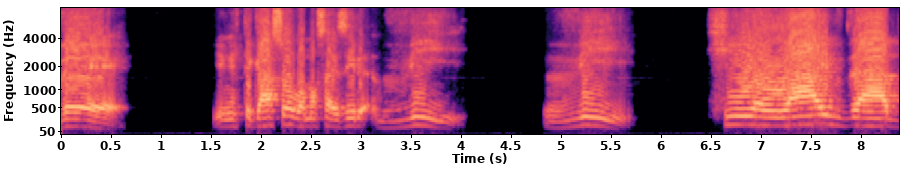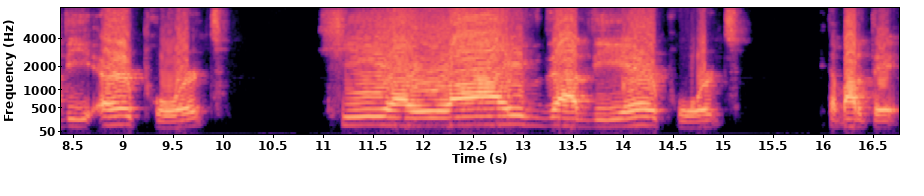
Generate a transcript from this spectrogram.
de. Y en este caso vamos a decir the, the. He arrived at the airport. He arrived at the airport. Esta parte,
